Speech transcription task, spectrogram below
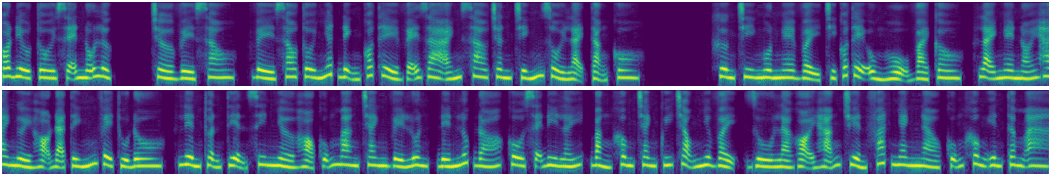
Có điều tôi sẽ nỗ lực, chờ về sau, về sau tôi nhất định có thể vẽ ra ánh sao chân chính rồi lại tặng cô. Khương Chi Ngôn nghe vậy chỉ có thể ủng hộ vài câu, lại nghe nói hai người họ đã tính về thủ đô, liền thuận tiện xin nhờ họ cũng mang tranh về luôn, đến lúc đó cô sẽ đi lấy, bằng không tranh quý trọng như vậy, dù là gọi hãng chuyển phát nhanh nào cũng không yên tâm a.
